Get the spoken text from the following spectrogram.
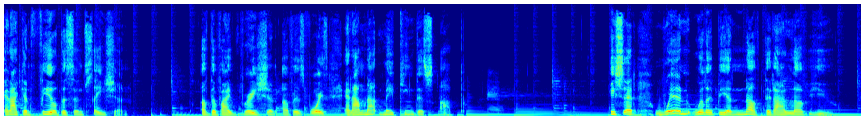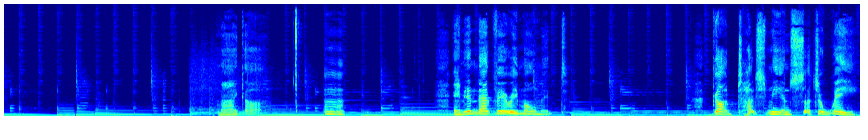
And I can feel the sensation of the vibration of His voice. And I'm not making this up. He said, When will it be enough that I love you? My God. Mm. And in that very moment, God touched me in such a way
